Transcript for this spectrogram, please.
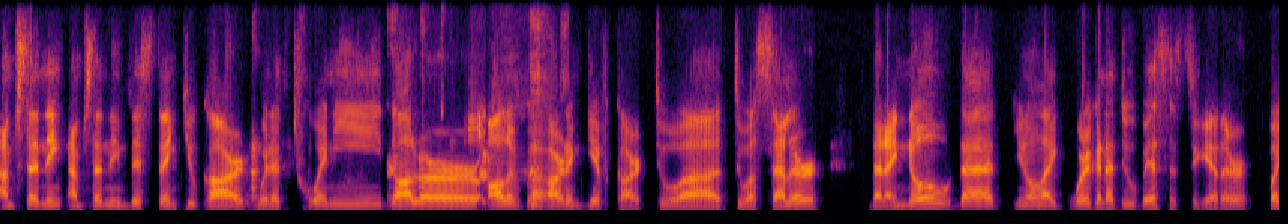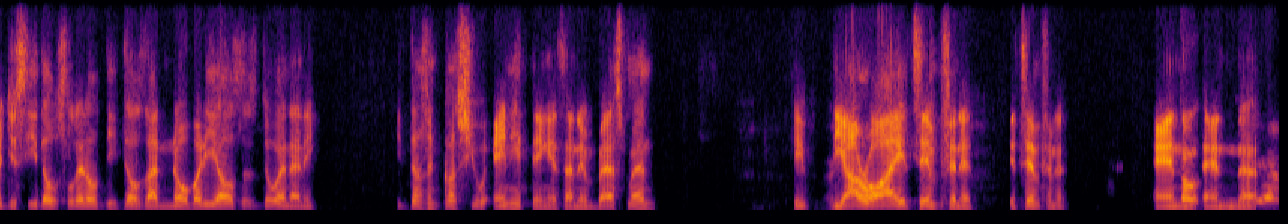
I'm sending I'm sending this thank you card with a twenty dollar Olive Garden gift card to uh to a seller that I know that you know like we're gonna do business together, but you see those little details that nobody else is doing and it it doesn't cost you anything. It's an investment. It, the ROI it's infinite. It's infinite. And So, and uh, Yeah.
